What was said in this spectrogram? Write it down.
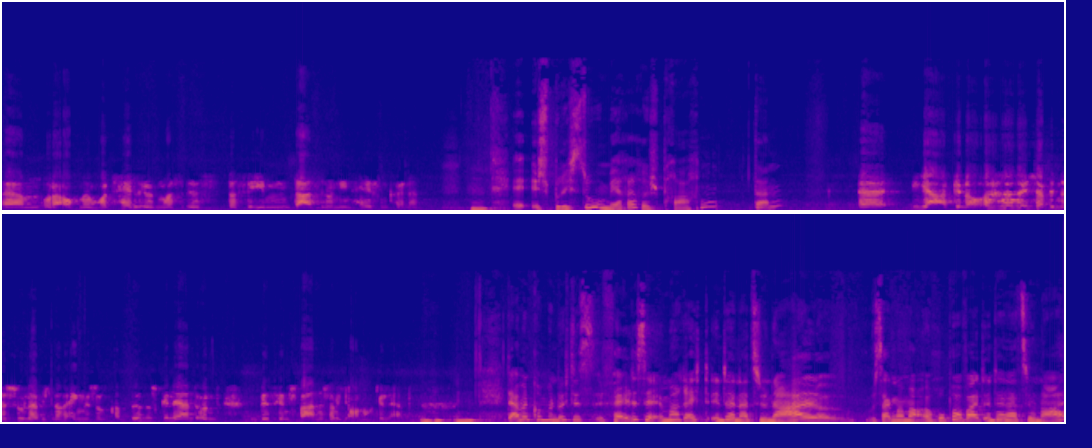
ähm, oder auch mit dem Hotel irgendwas ist, dass wir eben da sind und ihnen helfen können. Hm. Äh, sprichst du mehrere Sprachen dann? Äh, ja, genau. Ich habe in der Schule habe ich noch Englisch und Französisch gelernt und ein bisschen Spanisch habe ich auch noch gelernt. Mhm, mhm. Damit kommt man durch. Das Feld ist ja immer recht international, sagen wir mal europaweit international.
